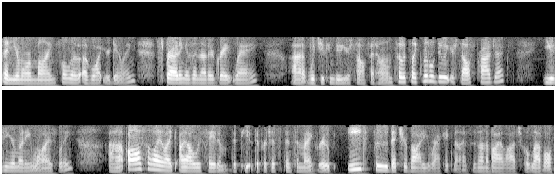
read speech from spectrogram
and you're more mindful of, of what you're doing. Sprouting is another great way, uh, which you can do yourself at home. So it's like little do-it-yourself projects, using your money wisely. Uh, also, I like I always say to the, the participants in my group, eat food that your body recognizes on a biological level,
